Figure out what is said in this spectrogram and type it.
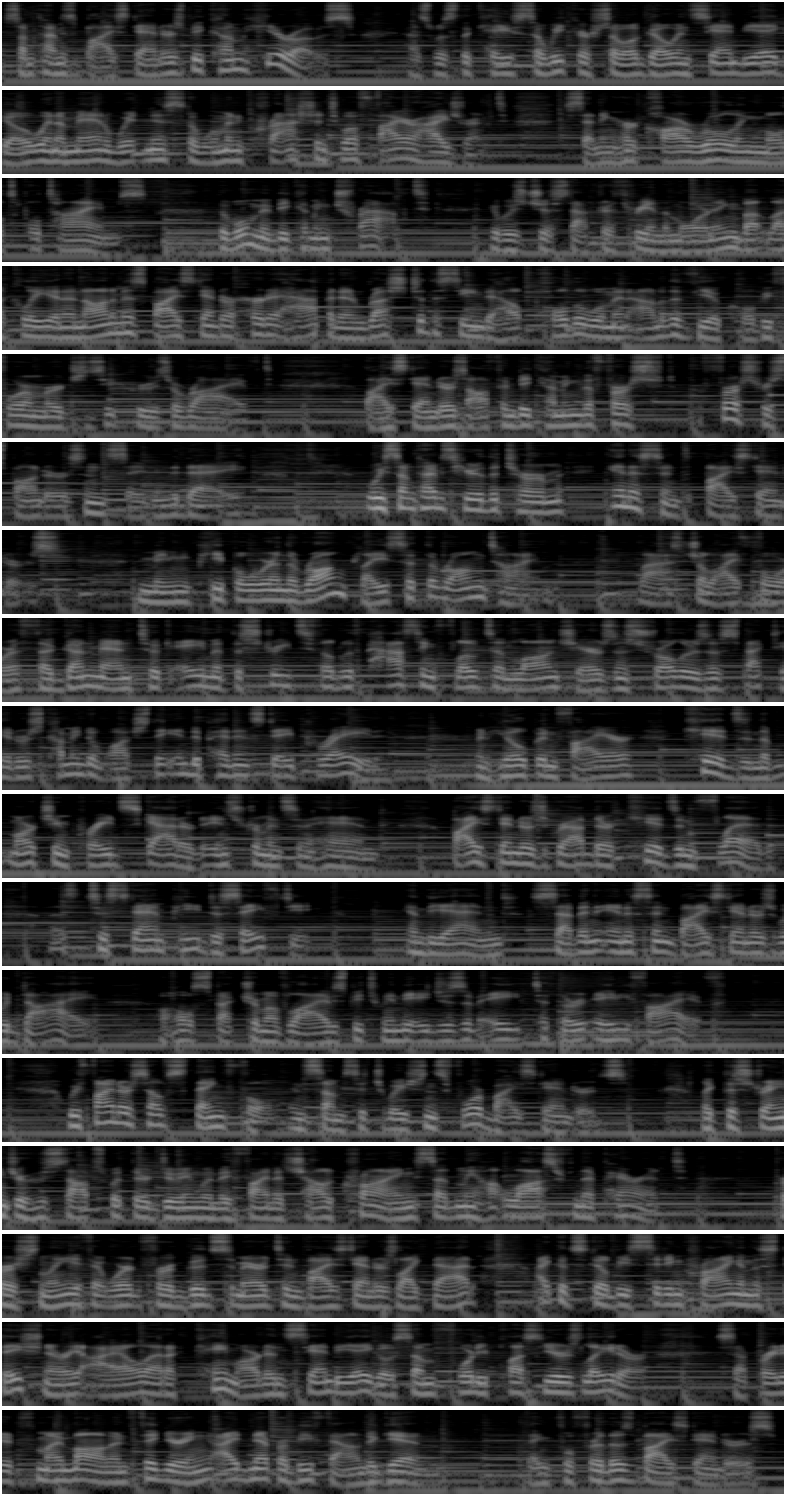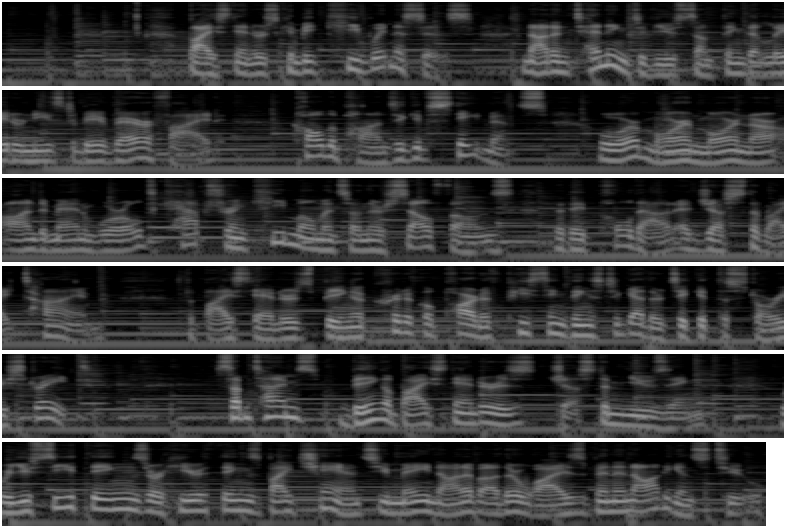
Sometimes bystanders become heroes, as was the case a week or so ago in San Diego when a man witnessed a woman crash into a fire hydrant, sending her car rolling multiple times. The woman becoming trapped. It was just after 3 in the morning, but luckily an anonymous bystander heard it happen and rushed to the scene to help pull the woman out of the vehicle before emergency crews arrived. Bystanders often becoming the first first responders and saving the day. We sometimes hear the term innocent bystanders, meaning people were in the wrong place at the wrong time. Last July 4th, a gunman took aim at the streets filled with passing floats and lawn chairs and strollers of spectators coming to watch the Independence Day parade. When he opened fire, kids in the marching parade scattered, instruments in hand. Bystanders grabbed their kids and fled uh, to stampede to safety. In the end, seven innocent bystanders would die, a whole spectrum of lives between the ages of 8 to 85. We find ourselves thankful in some situations for bystanders, like the stranger who stops what they're doing when they find a child crying suddenly lost from their parent. Personally, if it weren't for good Samaritan bystanders like that, I could still be sitting crying in the stationery aisle at a Kmart in San Diego some 40 plus years later, separated from my mom and figuring I'd never be found again. Thankful for those bystanders. Bystanders can be key witnesses, not intending to view something that later needs to be verified, called upon to give statements, or more and more in our on demand world, capturing key moments on their cell phones that they pulled out at just the right time. The bystanders being a critical part of piecing things together to get the story straight. Sometimes being a bystander is just amusing, where you see things or hear things by chance you may not have otherwise been an audience to.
